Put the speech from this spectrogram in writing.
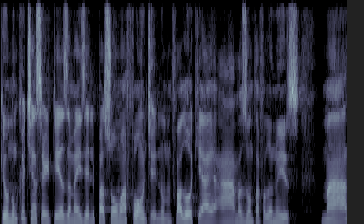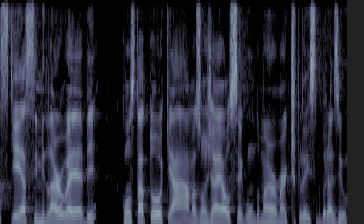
que eu nunca tinha certeza, mas ele passou uma fonte. Ele não falou que a Amazon está falando isso, mas que a Similar Web constatou que a Amazon já é o segundo maior marketplace do Brasil.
